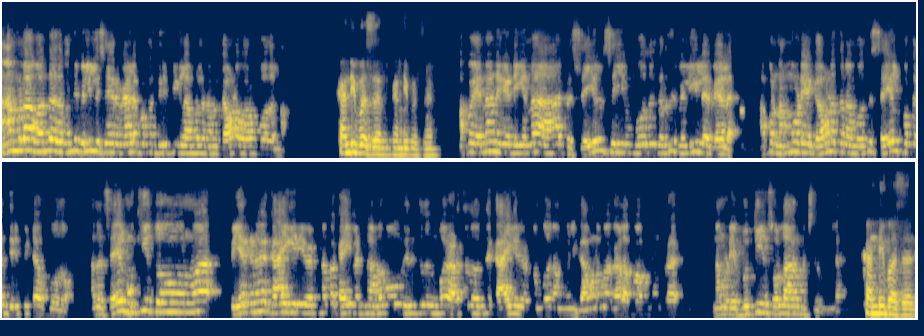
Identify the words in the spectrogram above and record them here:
நாமளா வந்து அதை வந்து வெளியில செய்யற வேலை பக்கம் திருப்பிக்கலாம்ல நம்ம கவனம் வரும்போதெல்லாம். கண்டிப்பா சார் கண்டிப்பா சார். அப்ப என்னன்னு கேட்டீங்கன்னா இப்ப செயல் செய்யும் போதுங்கிறது வெளியில வேலை. அப்ப நம்முடைய கவனத்தை நம்ம வந்து செயல் பக்கம் திருப்பிட்டா போதும். அந்த செயல் முக்கியத்துவமா இப்ப ஏற்கனவே காய்கறி வெட்டினப்ப கை வெட்டின அனுபவம் இருக்குதுங்கும் போது அடுத்தது வந்து காய்கறி வெட்டும் போது நம்ம கொஞ்சம் கவனமா வேலை பார்க்கணுன்ற நம்முடைய புத்தியும் சொல்ல ஆரம்பிச்சிரும்ல. கண்டிப்பா சார்.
